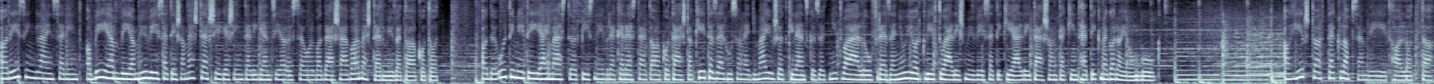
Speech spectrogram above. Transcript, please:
A Racing Line szerint a BMW a művészet és a mesterséges intelligencia összeolvadásával mesterművet alkotott. A The Ultimate AI Masterpiece névre keresztelt alkotást a 2021. május 5-9 között nyitva álló Freze New York virtuális művészeti kiállításon tekinthetik meg a rajongók. A Hírstartek lapszemléjét hallotta.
